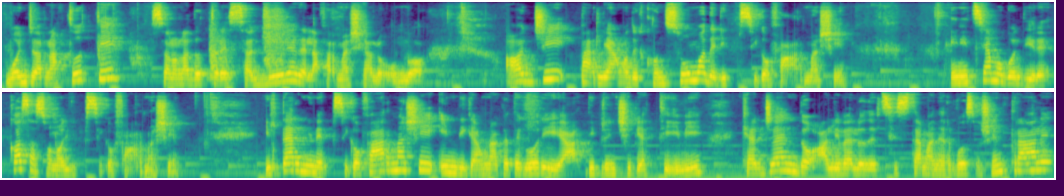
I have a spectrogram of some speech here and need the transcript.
Buongiorno a tutti, sono la dottoressa Giulia della Farmacia Longo. Oggi parliamo del consumo degli psicofarmaci. Iniziamo col dire cosa sono gli psicofarmaci. Il termine psicofarmaci indica una categoria di principi attivi che agendo a livello del sistema nervoso centrale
